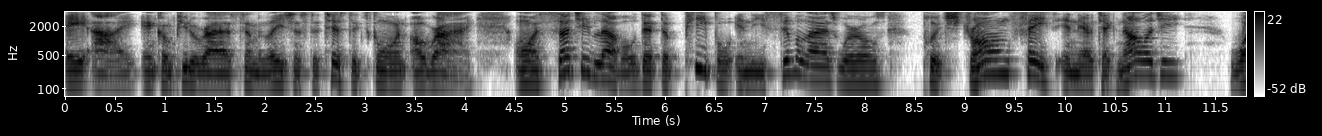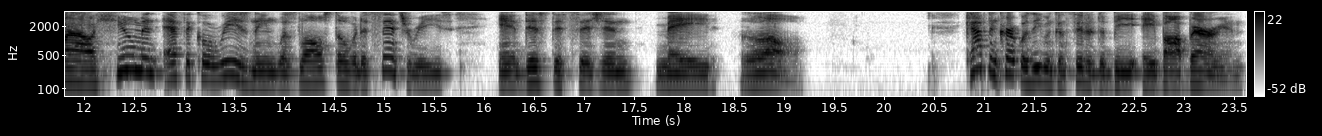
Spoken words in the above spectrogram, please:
AI and computerized simulation statistics going awry on such a level that the people in these civilized worlds put strong faith in their technology while human ethical reasoning was lost over the centuries and this decision made law. Captain Kirk was even considered to be a barbarian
